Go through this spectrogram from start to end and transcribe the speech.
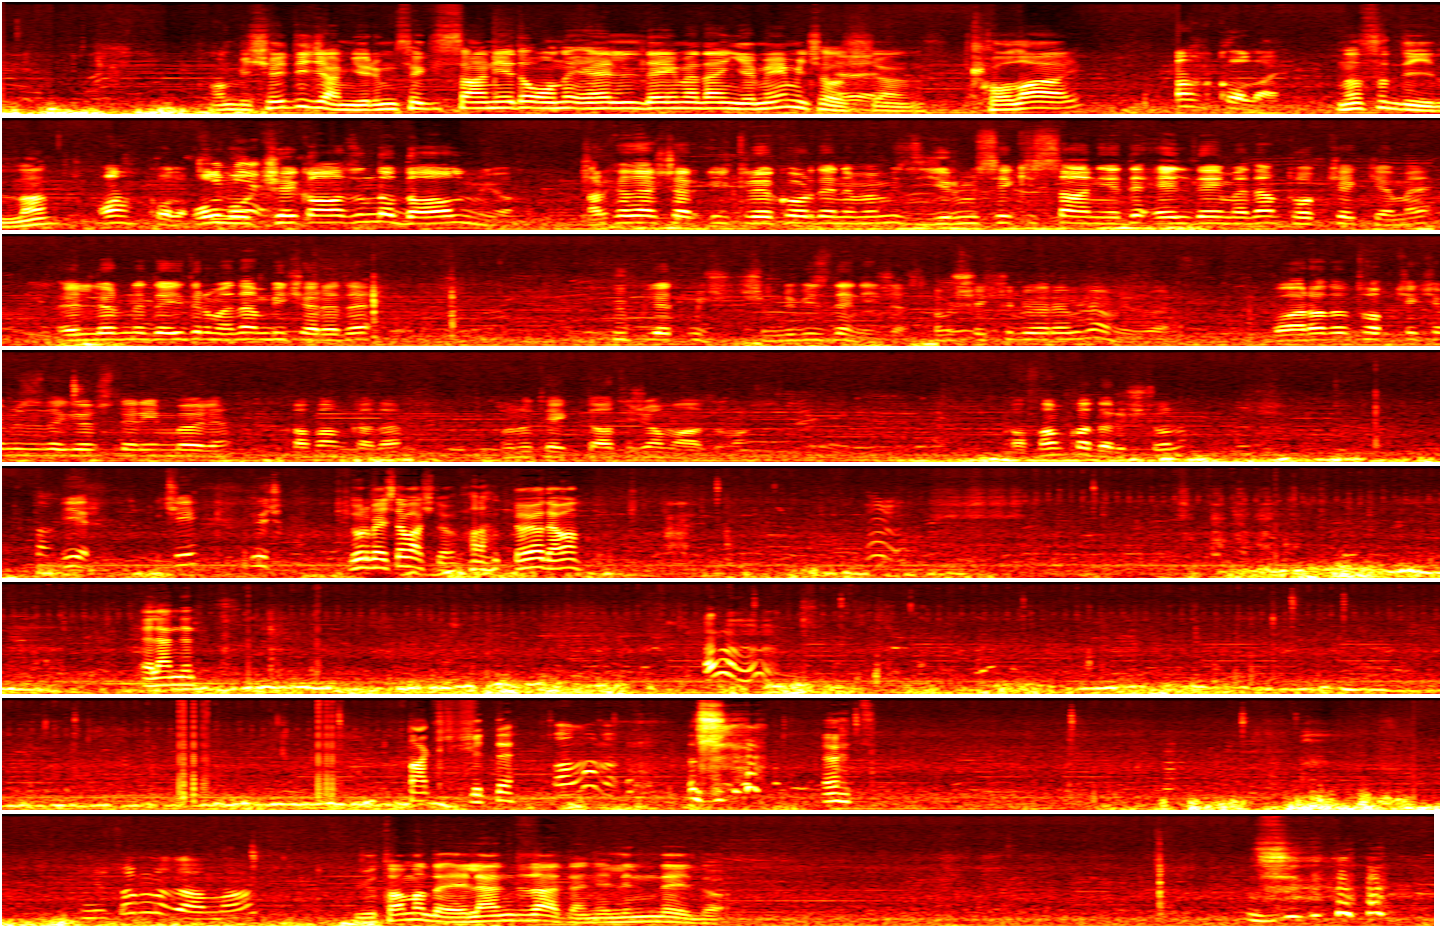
Ama bir şey diyeceğim 28 saniyede onu el değmeden yemeye mi çalışacaksınız? Kolay. Ah kolay. Nasıl değil lan? Ah kolay. Oğlum o kek ağzında dağılmıyor. Arkadaşlar ilk rekor denememiz 28 saniyede el değmeden top kek yeme. Ellerini değdirmeden bir kere de hüpletmiş. Şimdi biz deneyeceğiz. Bu şekil görebiliyor muyuz böyle? Bu arada top kekimizi de göstereyim böyle. Kafam kadar. Bunu tekte atacağım ağzıma. Kafam kadar işte oğlum. 1, 2, 3. Dur 5'te başlıyor. Böyle devam. Elendin. Tak bitti. evet. Yutamadı ama. Yutamadı elendi zaten elindeydi o.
